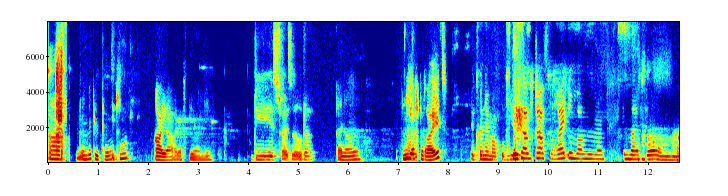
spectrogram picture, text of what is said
Ah, Im geht Mittelpunkt. gut. Ah ja, das geht ja nicht. Die ist scheiße, oder? Keine Ahnung. Nicht auf bereit? Wir können ja mal probieren. Ich habe drauf bereit und war in meinem, in meinem Brawler-Menü.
